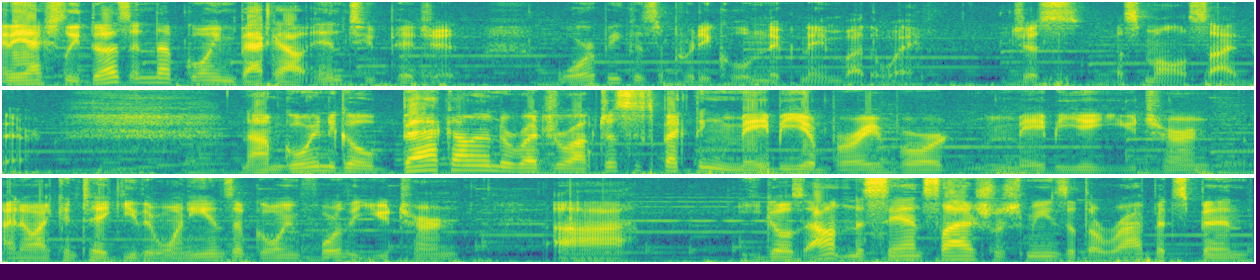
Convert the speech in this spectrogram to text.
And he actually does end up going back out into Pidgeot. Warbeak is a pretty cool nickname, by the way. Just a small aside there. Now I'm going to go back out into Regirock, just expecting maybe a Brave Bird, maybe a U-turn. I know I can take either one. He ends up going for the U-turn. Uh, he goes out into Sandslash, which means that the Rapid Spin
